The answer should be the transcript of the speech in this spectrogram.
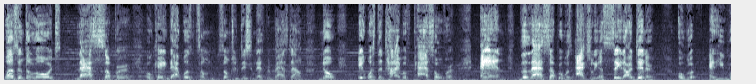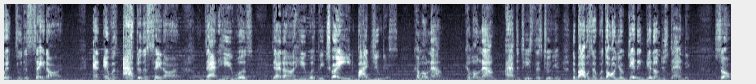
wasn't the Lord's Last Supper. Okay, that was some some tradition that's been passed down. No, it was the time of Passover and the Last Supper was actually a Seder dinner, and he went through the Seder, and it was after the Seder that he was that uh, he was betrayed by Judas. Come on now, come on now. I have to teach this to you. The Bible says, "With all you're getting, get understanding." So,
